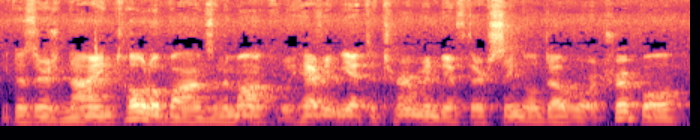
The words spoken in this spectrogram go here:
because there's nine total bonds in the molecule. We haven't yet determined if they're single, double, or triple.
